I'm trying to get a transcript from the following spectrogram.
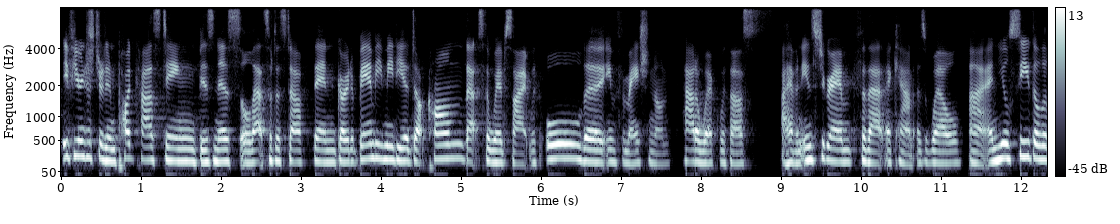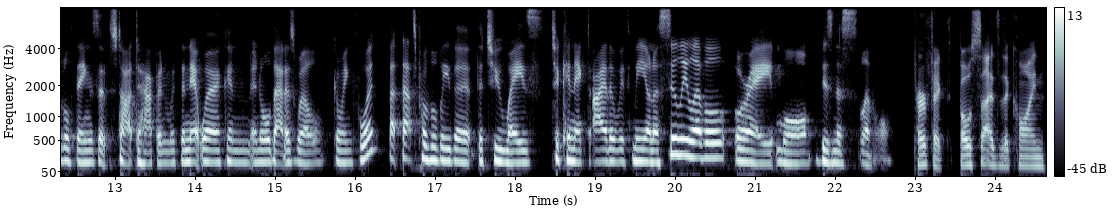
If you're interested in podcasting, business, all that sort of stuff, then go to bambymedia.com. That's the website with all the information on how to work with us, I have an Instagram for that account as well. Uh, and you'll see the little things that start to happen with the network and, and all that as well going forward. But that's probably the, the two ways to connect either with me on a silly level or a more business level. Perfect. Both sides of the coin,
